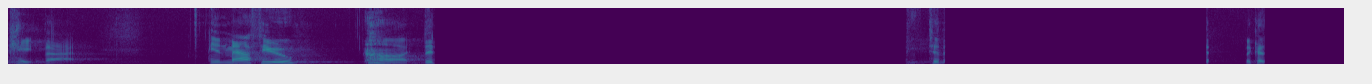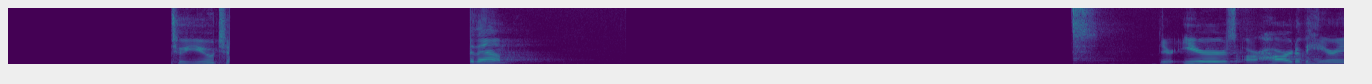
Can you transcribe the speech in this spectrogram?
Kate That. In Matthew, the because to you to them Their ears are hard of hearing.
